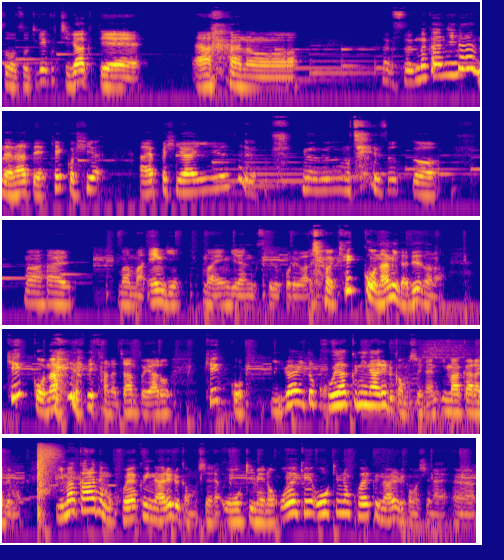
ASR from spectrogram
そうそう、結構違くて、ああのー、なんかそんな感じなんだなって、結構ひや、あ、やっぱ冷や入れてる。思って、ちょっと、まあはい。まあまあ演技、まあ演技なんですけど、これは。結構涙出たな。結構涙出たな、ちゃんとやろう。結構、意外と子役になれるかもしれない。今からでも。今からでも子役になれるかもしれない。大きめの。大きめ大きめの子役になれるかもしれない。うん。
